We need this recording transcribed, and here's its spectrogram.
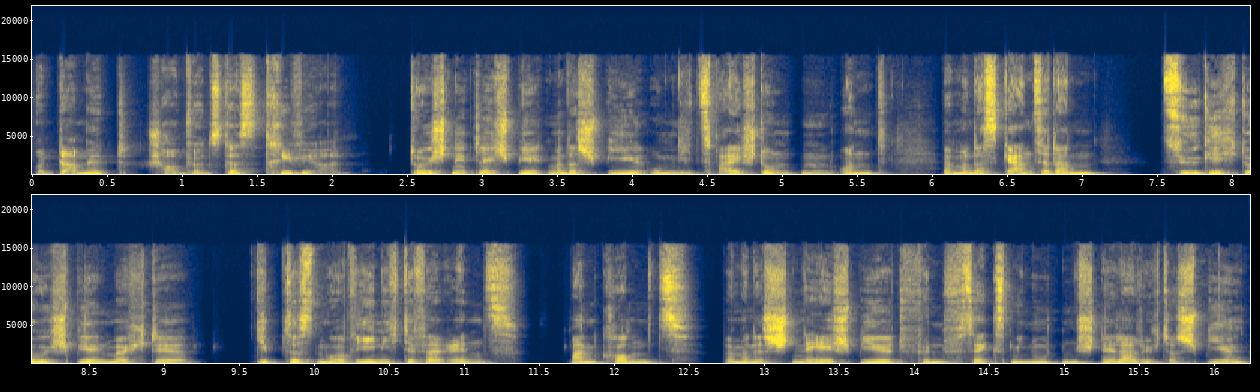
Und damit schauen wir uns das Trivia an. Durchschnittlich spielt man das Spiel um die zwei Stunden und wenn man das Ganze dann zügig durchspielen möchte, gibt es nur wenig Differenz. Man kommt wenn man es schnell spielt, fünf, sechs Minuten schneller durch das Spiel.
